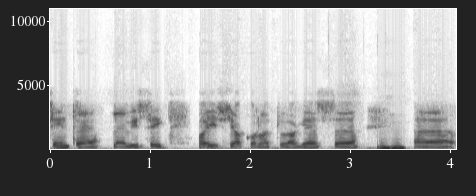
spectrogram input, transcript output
szintre leviszik, vagyis gyakorlatilag ez uh-huh. uh,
